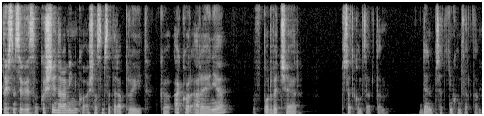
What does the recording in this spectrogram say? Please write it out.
Takže jsem si vyvěsil košli na ramínko a šel jsem se teda projít k Akor aréně v podvečer před koncertem. Den před tím koncertem.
